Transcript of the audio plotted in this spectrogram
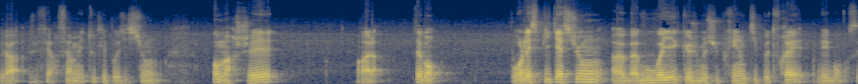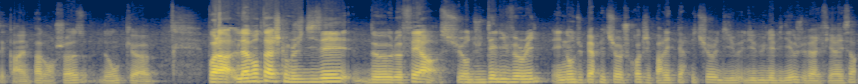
là, je vais faire fermer toutes les positions au marché. Voilà, c'est bon. Pour l'explication, euh, bah, vous voyez que je me suis pris un petit peu de frais, mais bon, c'est quand même pas grand-chose. Donc voilà, l'avantage, comme je disais, de le faire sur du delivery et non du perpetual, je crois que j'ai parlé de perpetual au début de la vidéo, je vérifierai ça,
